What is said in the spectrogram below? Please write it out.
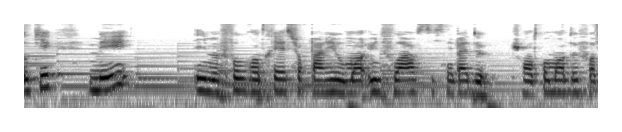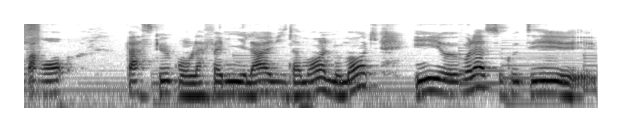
ok. Mais il me faut rentrer sur Paris au moins une fois, si ce n'est pas deux. Je rentre au moins deux fois par an parce que bon, la famille est là évidemment, elle me manque et euh, voilà ce côté,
